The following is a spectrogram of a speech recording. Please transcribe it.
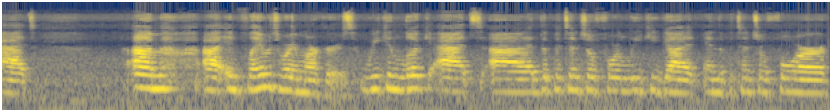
at um, uh, inflammatory markers. We can look at uh, the potential for leaky gut and the potential for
